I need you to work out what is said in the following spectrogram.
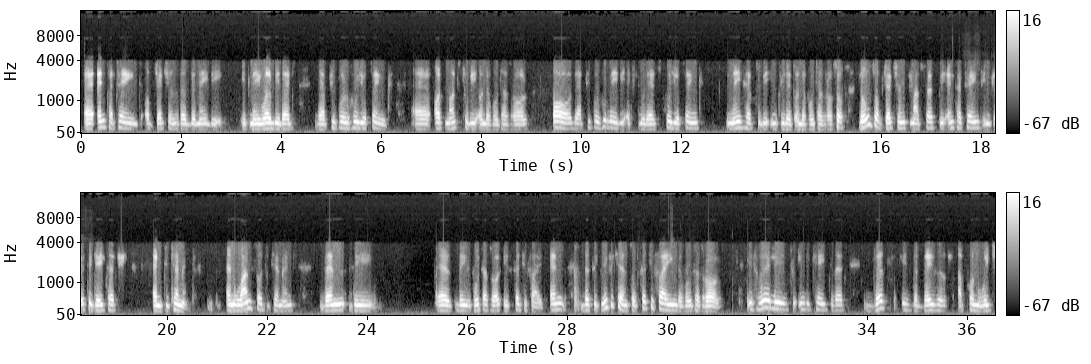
uh, entertained objections that there may be. It may well be that there are people who you think uh, ought not to be on the voters' roll, or there are people who may be excluded who you think may have to be included on the voters' roll. So those objections must first be entertained, investigated, and determined. And once so determined, then the uh, the voters' roll is certified. And the significance of certifying the voters' roll is really to indicate that this is the basis upon which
